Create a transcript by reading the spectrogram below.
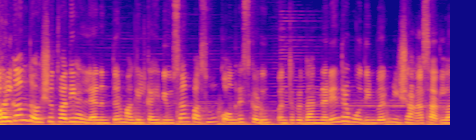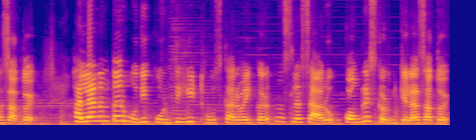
पहलगाम दहशतवादी हल्ल्यानंतर मागील काही दिवसांपासून काँग्रेसकडून पंतप्रधान नरेंद्र मोदींवर निशाणा साधला जातोय. हल्ल्यानंतर मोदी कोणतीही ठोस कारवाई करत नसल्याचा आरोप काँग्रेसकडून केला जातोय.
